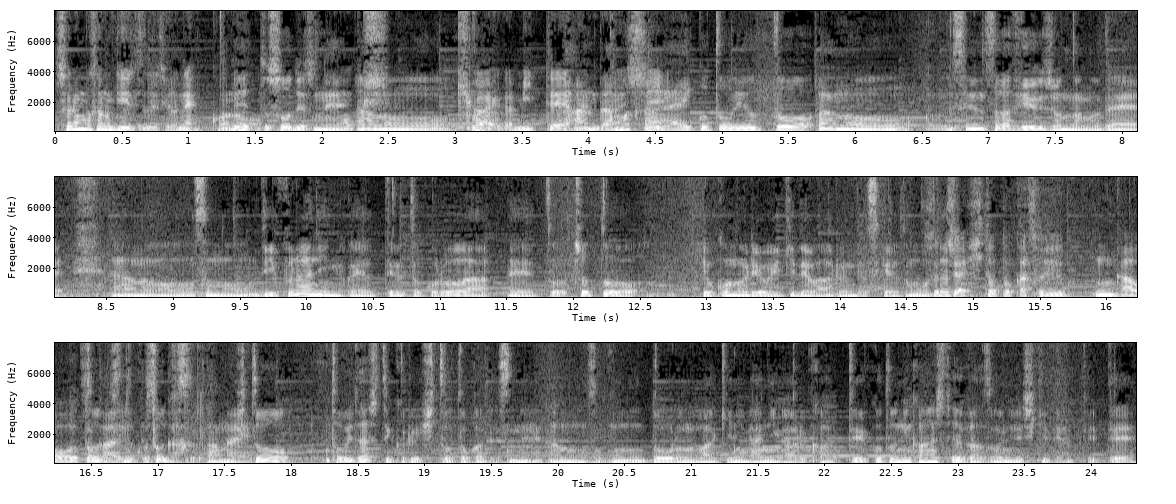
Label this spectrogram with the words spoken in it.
それもその技術ですよね、この、えっと、そうですね、あの機械が見て判断し、細かいことを言うとあの、センサーフュージョンなので、あのそのディープラーニングがやってるところは、えっと、ちょっと横の領域ではあるんですけれどもそっちは人とかそういう顔とかいうことか、そうです。あの、はい、人飛び出してくる人とかですね。あのそこの道路の脇に何があるかっていうことに関しては画像認識でやっていて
